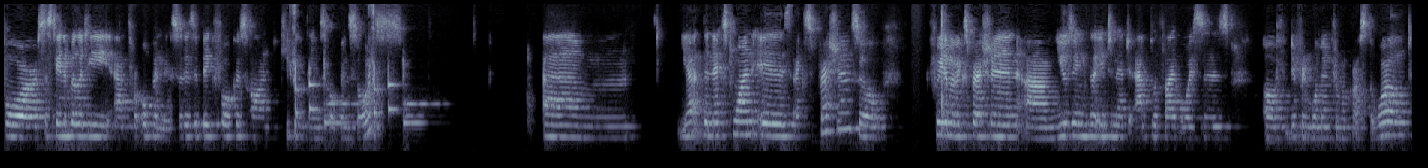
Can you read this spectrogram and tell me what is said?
for sustainability, and for openness. So there's a big focus on keeping things open source. Um, yeah, the next one is expression. So freedom of expression, um, using the internet to amplify voices of different women from across the world.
